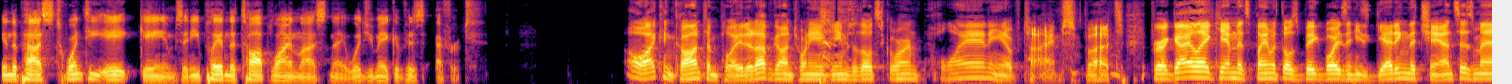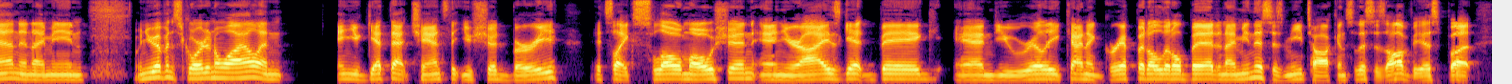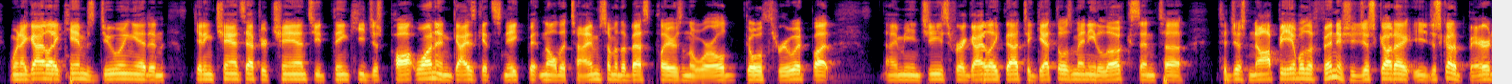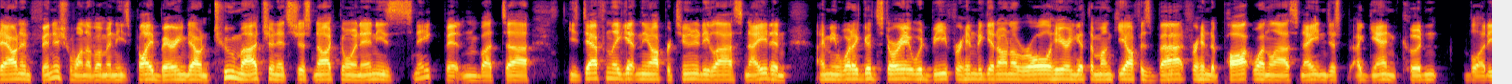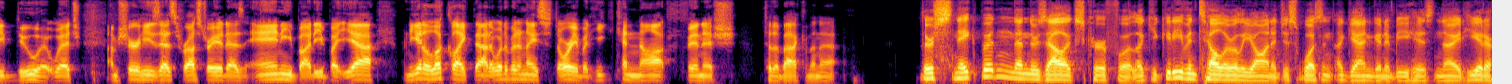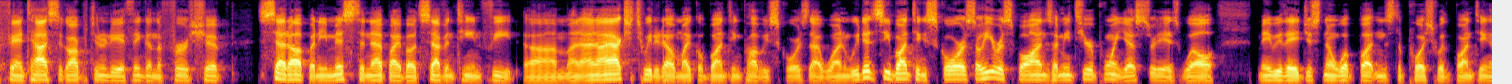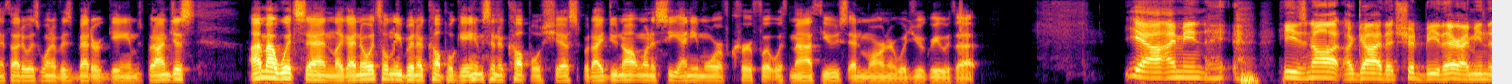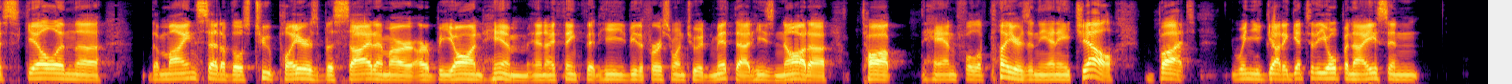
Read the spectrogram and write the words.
in the past 28 games, and he played in the top line last night. What'd you make of his effort? Oh, I can contemplate it. I've gone 28 games without scoring plenty of times. But for a guy like him that's playing with those big boys and he's getting the chances, man, and I mean, when you haven't scored in a while and and you get that chance that you should bury, it's like slow motion and your eyes get big and you really kind of grip it a little bit. And I mean, this is me talking, so this is obvious, but when a guy like him's doing it and getting chance after chance. You'd think he just pot one, and guys get snake bitten all the time. Some of the best players in the world go through it, but I mean, geez, for a guy like that to get those many looks and to to just not be able to finish, you just gotta you just gotta bear down and finish one of them. And he's probably bearing down too much, and it's just not going in. He's snake bitten, but. uh he's definitely getting the opportunity last night. And I mean, what a good story it would be for him to get on a roll here and get the monkey off his bat, for him to pot one last night and just again couldn't bloody do it, which I'm sure he's as frustrated as anybody. But yeah, when you get a look like that, it would have been a nice story, but he cannot finish to the back of the net. There's snake bitten, then there's Alex Kerfoot. Like you could even tell early on, it just wasn't again going to be his night. He had a fantastic opportunity, I think, on the first ship set up, and he missed the net by about 17 feet. Um, and, and, I actually tweeted out Michael Bunting probably scores that one. We did see Bunting score, so he responds. I mean, to your point yesterday as well, Maybe they just know what buttons to push with Bunting. I thought it was one of his better games, but I'm just I'm at wit's end. Like I know it's only been a couple games and a couple shifts, but I do not want to see any more of Kerfoot with Matthews and Marner. Would you agree with that? Yeah, I mean, he's not a guy that should be there. I mean, the skill and the the mindset of those two players beside him are are beyond him, and I think that he'd be the first one to admit that he's not a top handful of players in the NHL. But when you got to get to the open ice and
